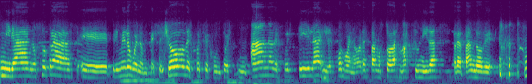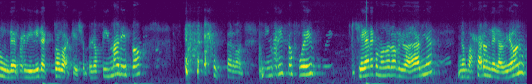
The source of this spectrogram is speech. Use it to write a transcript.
Mira, nosotras, eh, primero, bueno, empecé yo, después se juntó Ana, después Tela y después, bueno, ahora estamos todas más unidas tratando de, de revivir todo aquello. Pero filmar eso, perdón, filmar eso fue llegar a Comodoro Rivadavia, nos bajaron del avión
